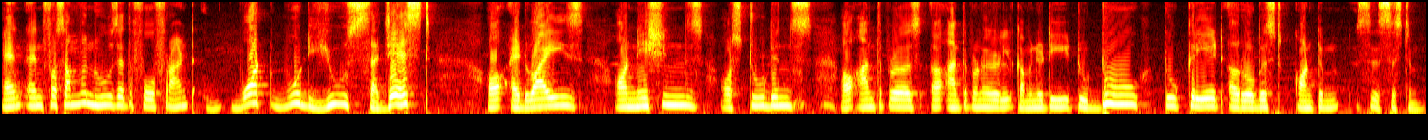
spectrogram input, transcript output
And, and for someone who's at the forefront, what would you suggest or advise or nations or students or entrepreneurs, uh, entrepreneurial community to do to create a robust quantum system?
